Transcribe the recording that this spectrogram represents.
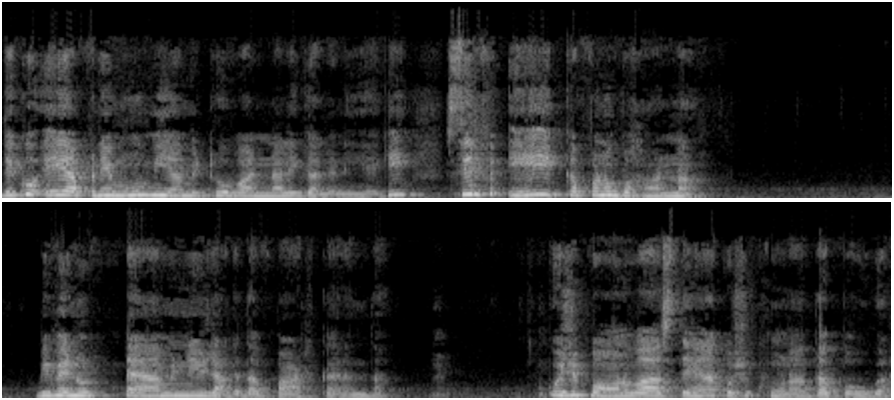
ਦੇਖੋ, ਇਹ ਆਪਣੇ ਮੂੰਹ ਮੀਆਂ ਮਿੱਠੂ ਵੰਨ ਵਾਲੀ ਗੱਲ ਨਹੀਂ ਹੈਗੀ। ਸਿਰਫ ਇਹ ਇੱਕ ਆਪਾਂ ਨੂੰ ਬਹਾਨਾ ਵੀ ਮੈਨੂੰ ਟਾਈਮ ਨਹੀਂ ਲੱਗਦਾ ਪਾਠ ਕਰਨ ਦਾ। ਕੁਝ ਪਾਉਣ ਵਾਸਤੇ ਹੈ ਨਾ ਕੁਝ ਖੋਣਾ ਤਾਂ ਪਊਗਾ।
